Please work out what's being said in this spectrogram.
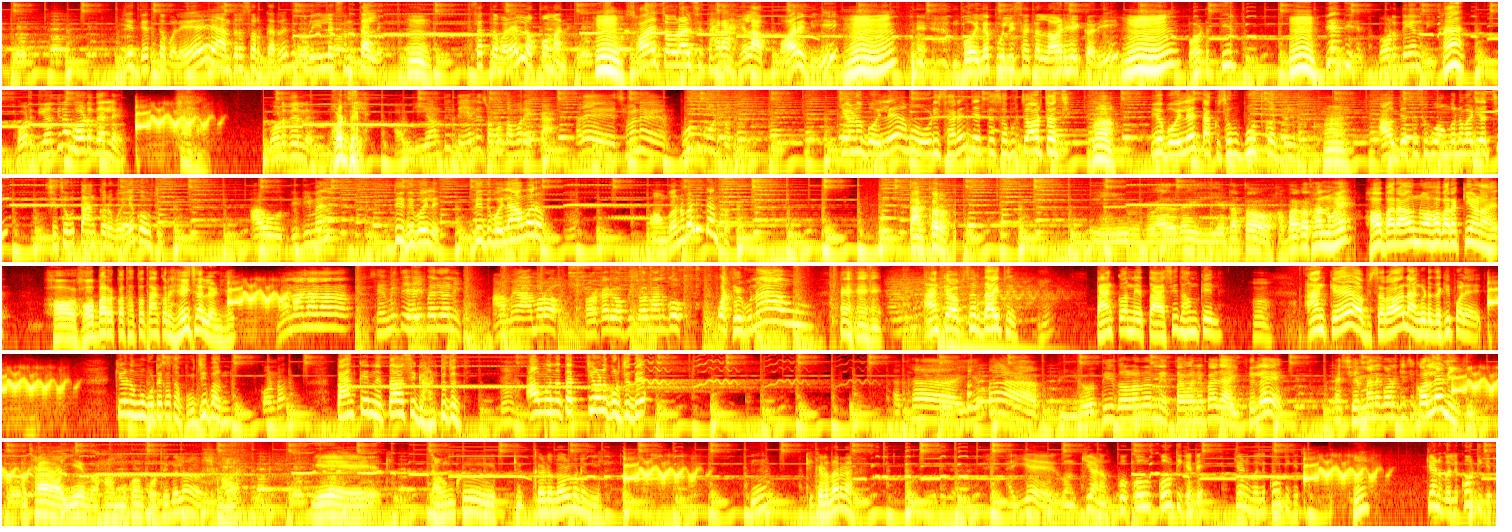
ये जेत बोले आंध्र सरकार इलेक्शन चले ସେତେବେଳେ ଲୋକମାନେ ଶହେ ଚଉରାଳିଶ ଧାରା ହେଲା ପରେ ବି ବୋଇଲେ ପୁଲିସ ସହିତ ଲଢେଇ କରି ଭୋଟ ଦିଅନ୍ତି ଭୋଟ ଦିଅନ୍ତି ଭୋଟ ଦିଅନ୍ତି ନା ଭୋଟ ଦେଲେ ଭୋଟ ଦେଲେ ଭୋଟ ଦେଲେ ଦିଅନ୍ତି ଦେଲେ ସବୁ ତମର ଏକା ଆରେ ସେମାନେ ବୁଥ କୋଉଠି କରିଥିଲେ କିରଣ ବୋଇଲେ ଆମ ଓଡ଼ିଶାରେ ଯେତେ ସବୁ ଚର୍ଚ୍ଚ ଅଛି ଇଏ ବୋଇଲେ ତାକୁ ସବୁ ବୁଥ କରିଦେଲେ ଆଉ ଯେତେ ସବୁ ଅଙ୍ଗନବାଡି ଅଛି ସେ ସବୁ ତାଙ୍କର ବୋଇଲେ କହୁଛୁ ଆଉ ଦିଦି ମାନେ ଦିଦି ବୋଇଲେ ଦିଦି ବୋଇଲେ ଆମର ଅଙ୍ଗନବାଡ଼ି ତାଙ୍କର ତାଙ୍କର ଏଇଟା ତ ହବା କଥା ନୁହେଁ ହବାର ଆଉ ନ ହବାର କିଅଣ ହେ ହବାର କଥା ତ ତାଙ୍କର ହେଇସାରିଲାଣି ନା ନା ନା ସେମିତି ହେଇପାରିବନି ଆମେ ଆମର ସରକାରୀ ଅଫିସର ମାନଙ୍କୁ ପଠେଇବୁ ନା ଆଉ ଆଙ୍କେ ଅଫିସର ଯାଇଥିଲେ ତାଙ୍କ ନେତା ଆସି ଧମକେଇଲେ ଆଙ୍କେ ଅଫିସର ଲାଙ୍ଗୁଡ଼ ଦେଖି ପଳେଇ ଆଇଲେ କିରଣ ମୁଁ ଗୋଟେ କଥା ବୁଝିପାରୁନି କ'ଣଟା ତାଙ୍କେ ନେତା ଆସି ଘାଣ୍ଟୁଛନ୍ତି ଆମ ନେତା କିଅଣ କରୁଛନ୍ତି ଆଚ୍ଛା ଇଏ ବା ବିରୋଧୀ ଦଳର ନେତାମାନେ ବା ଯାଇଥିଲେ ସେମାନେ କ'ଣ କିଛି କଲେନି ଆଚ୍ଛା ଇଏ ହଁ ମୁଁ କ'ଣ କହୁଥିଲି କହିଲ ଶୁଣ ଇଏ ତାଙ୍କୁ ଟିକେଟ୍ ଦରକାର କି ଟିକେଟ୍ ଦରକାର ଇଏ କିଅଣ କେଉଁ ଟିକେଟ୍ କିଅଣ ବୋଲେ କେଉଁ ଟିକେଟ୍ କିଅଣ ବୋଲେ କେଉଁ ଟିକେଟ୍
